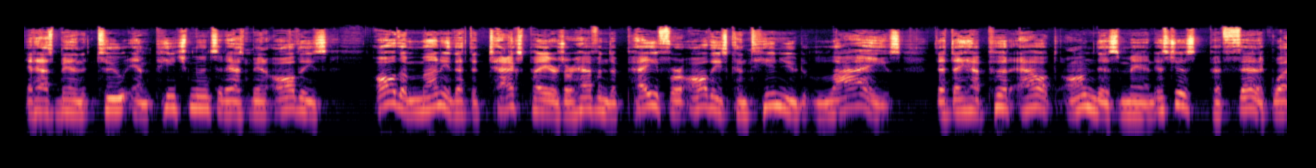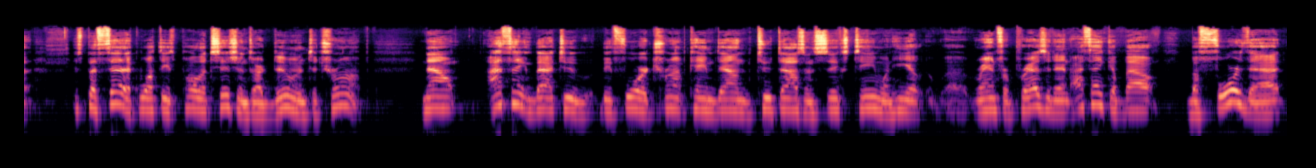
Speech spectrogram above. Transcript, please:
It has been two impeachments. It has been all these all the money that the taxpayers are having to pay for all these continued lies that they have put out on this man. It's just pathetic what it's pathetic what these politicians are doing to Trump. Now, I think back to before Trump came down 2016 when he uh, ran for president. I think about before that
